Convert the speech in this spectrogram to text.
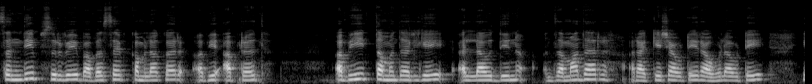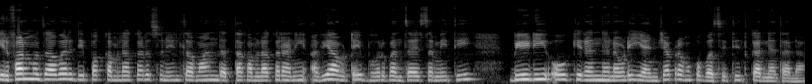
संदीप सुर्वे बाबासाहेब कमलाकर अभि आप्रद अभि तमदलगे अल्लाउद्दीन जमादार राकेश आवटे राहुल आवटे इरफान मुजावर दीपक कमलाकर सुनील चव्हाण दत्ता कमलाकर आणि अभि आवटे भोर पंचायत समिती बी डी ओ किरण धनवडे यांच्या प्रमुख उपस्थितीत करण्यात आला.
